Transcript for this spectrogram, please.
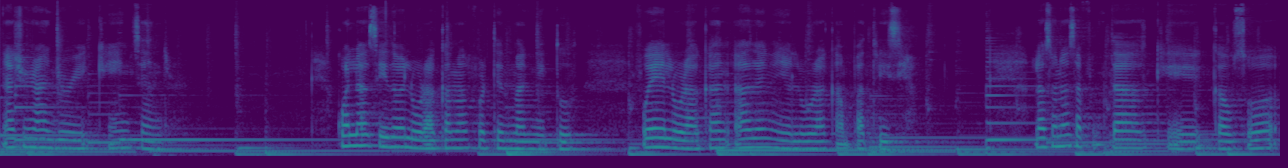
National Hurricane Center. ¿Cuál ha sido el huracán más fuerte en magnitud? Fue el huracán Allen y el huracán Patricia. Las zonas afectadas que causó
